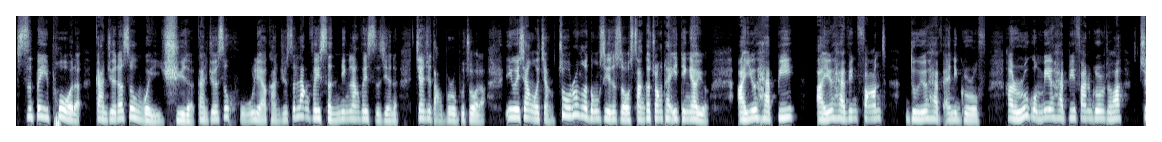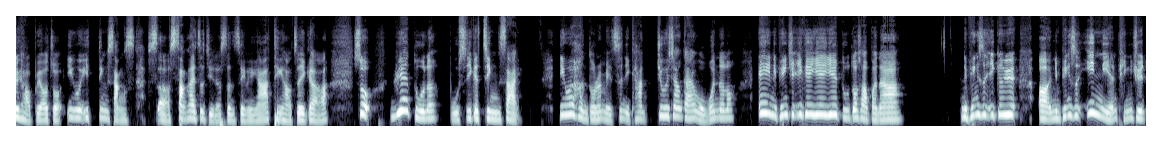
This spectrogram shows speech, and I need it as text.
是被破的，感觉到是委屈的，感觉是无聊，感觉是浪费生命、浪费时间的，这样就倒不如不做了。因为像我讲，做任何东西的时候，三个状态一定要有：Are you happy? Are you having fun? Do you have any growth? 啊，如果没有 happy fun growth 的话，最好不要做，因为一定伤呃伤害自己的身心灵啊。听好这个啊，所以阅读呢不是一个竞赛，因为很多人每次你看就会像刚才我问的咯，诶，你平均一个月阅读多少本啊？你平时一个月呃，你平时一年平均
